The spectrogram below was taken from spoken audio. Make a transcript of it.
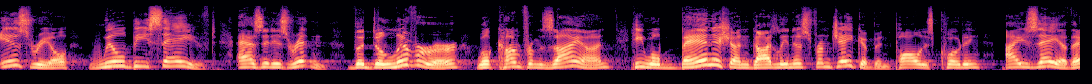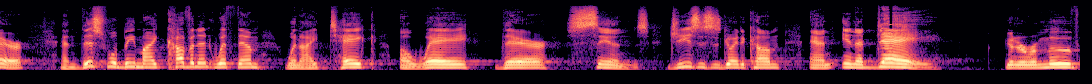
Israel will be saved. As it is written, the deliverer will come from Zion, he will banish ungodliness from Jacob. And Paul is quoting Isaiah there. And this will be my covenant with them when I take away their sins. Jesus is going to come and in a day, going to remove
